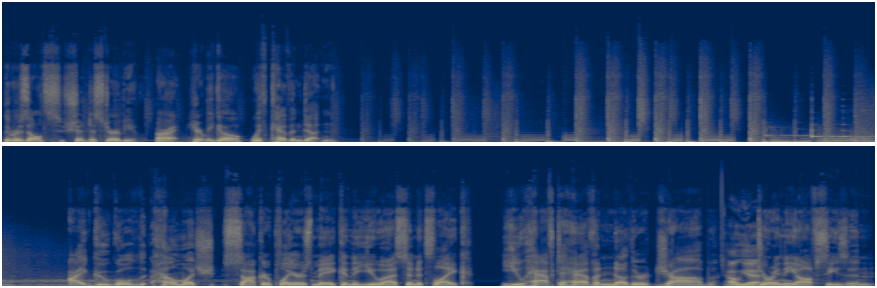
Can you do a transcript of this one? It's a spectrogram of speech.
The results should disturb you. All right, here we go with Kevin Dutton. I Googled how much soccer players make in the US, and it's like you have to have another job oh, yeah. during the off season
